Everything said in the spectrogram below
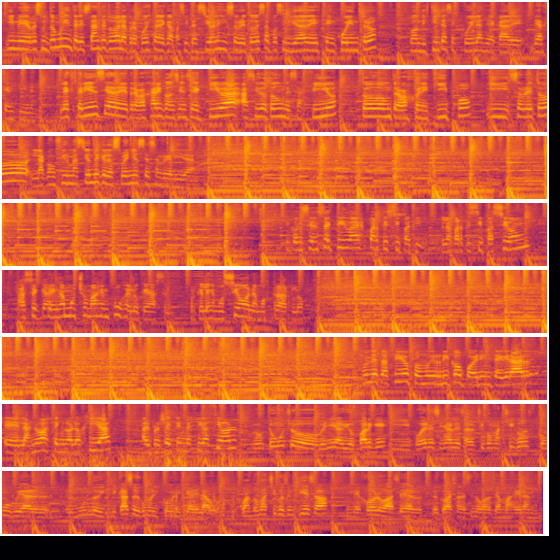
y me resultó muy interesante toda la propuesta de capacitaciones y sobre todo esa posibilidad de este encuentro con distintas escuelas de acá de Argentina. La experiencia de trabajar en conciencia activa ha sido todo un desafío, todo un trabajo en equipo y sobre todo la confirmación de que los sueños se hacen realidad. Conciencia activa es participativo. La participación hace que tenga mucho más empuje lo que hacen, porque les emociona mostrarlo. Un desafío fue muy rico poder integrar eh, las nuevas tecnologías al proyecto de investigación. Me gustó mucho venir al bioparque y poder enseñarles a los chicos más chicos cómo cuidar el mundo y en mi caso de cómo, cómo limpiar el agua. Cuanto más chicos empieza, mejor va a ser lo que vayan haciendo cuando sean más grandes.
